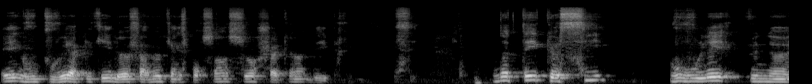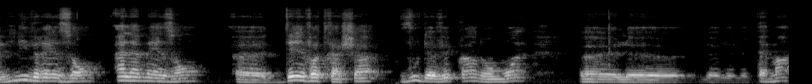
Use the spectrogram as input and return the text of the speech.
Et vous pouvez appliquer le fameux 15% sur chacun des prix ici. Notez que si vous voulez une livraison à la maison euh, dès votre achat, vous devez prendre au moins euh, le, paiement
